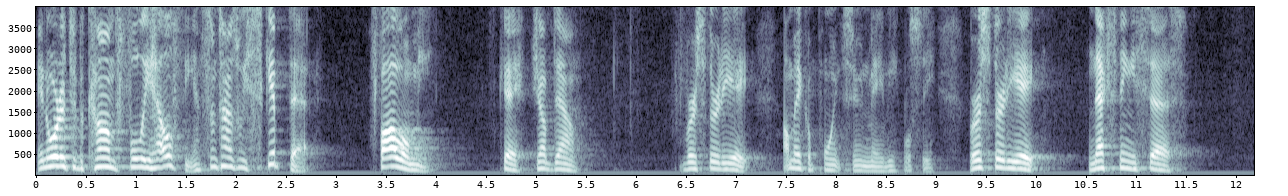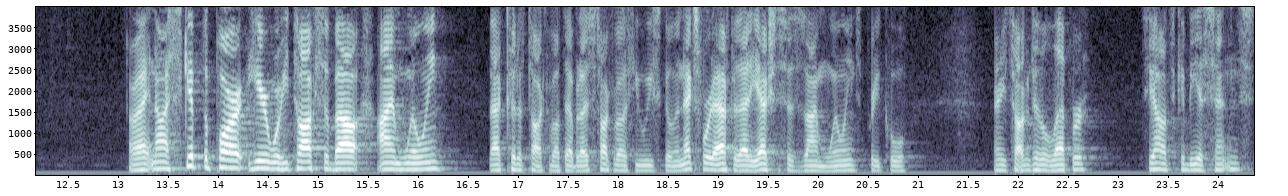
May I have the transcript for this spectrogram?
in order to become fully healthy. And sometimes we skip that. Follow me. Okay, jump down. Verse 38. I'll make a point soon, maybe. We'll see. Verse 38. Next thing he says. All right, now I skipped the part here where he talks about I'm willing. That could have talked about that, but I just talked about a few weeks ago. The next word after that, he actually says is I'm willing. It's pretty cool. And he's talking to the leper. See how it could be a sentence?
